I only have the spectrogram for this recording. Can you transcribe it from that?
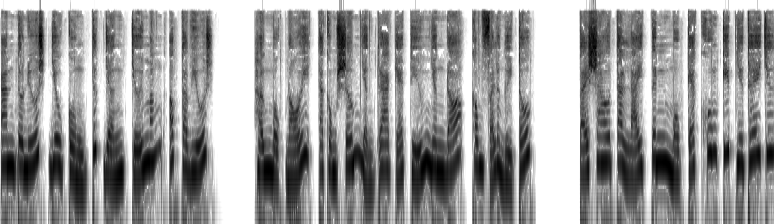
Antonius vô cùng tức giận chửi mắng Octavius. Hận một nỗi ta không sớm nhận ra kẻ tiểu nhân đó không phải là người tốt. Tại sao ta lại tin một kẻ khốn kiếp như thế chứ?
